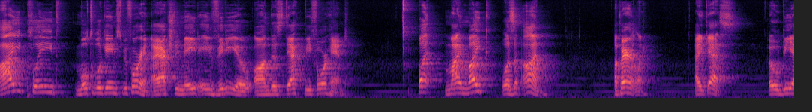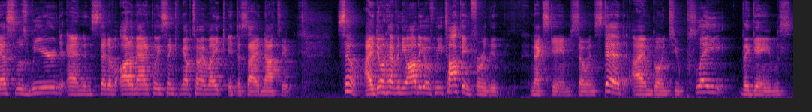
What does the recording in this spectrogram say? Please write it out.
I played multiple games beforehand. I actually made a video on this deck beforehand. But my mic wasn't on. Apparently. I guess. OBS was weird, and instead of automatically syncing up to my mic, it decided not to. So, I don't have any audio of me talking for the next game, so instead, I'm going to play the games,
